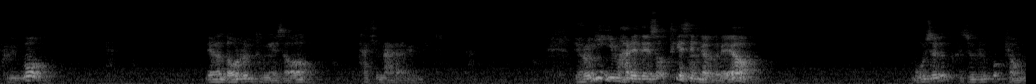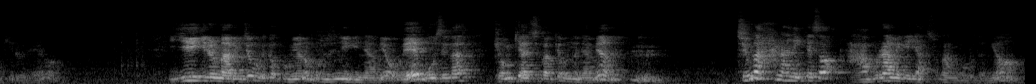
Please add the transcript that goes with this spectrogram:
그리고 내가 너를 통해서 다시 나라를 일으킵니다. 여러분이 이 말에 대해서 어떻게 생각을 해요? 모세가 그 소리를 꼭 경기를 해요. 이 얘기를 말이죠. 우리가 보면 무슨 얘기냐면 왜 모세가 경기할 수밖에 없느냐면 지금 하나님께서 아브라함에게 약속한 거거든요.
